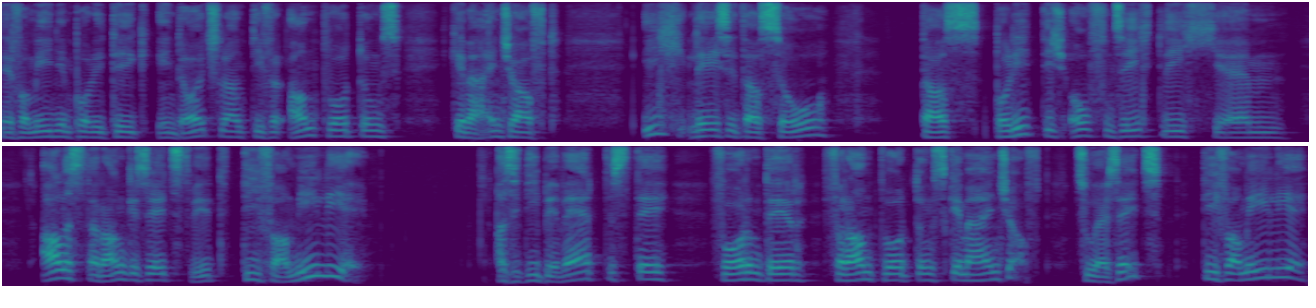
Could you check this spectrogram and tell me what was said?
der Familienpolitik in Deutschland, die Verantwortungsgemeinschaft. Ich lese das so, dass politisch offensichtlich ähm, alles daran gesetzt wird, die Familie, also die bewährteste Form der Verantwortungsgemeinschaft zu ersetzen. Die Familie,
